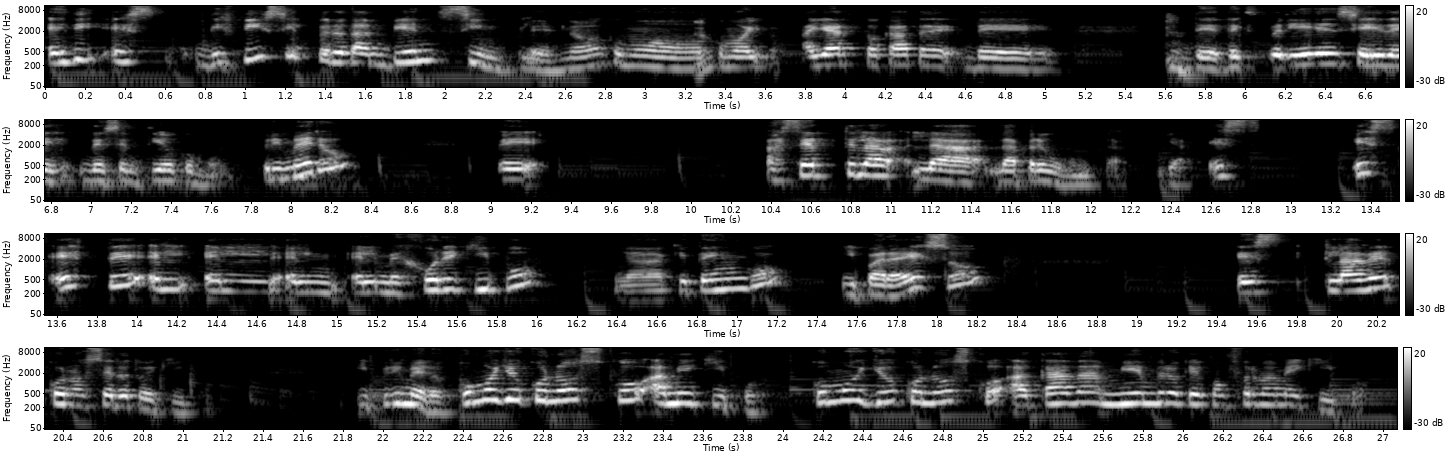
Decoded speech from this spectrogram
Es, es difícil, pero también simple, ¿no? Como, como hallar tocate de, de, de, experiencia y de, de, sentido común. Primero, eh, hacerte la, pregunta, ¿ya? ¿Es, ¿es este el, mejor equipo ya, que tengo? Y para eso es clave conocer a tu equipo. Y primero, ¿cómo yo conozco a mi equipo? ¿Cómo yo conozco a cada miembro que conforma mi equipo?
